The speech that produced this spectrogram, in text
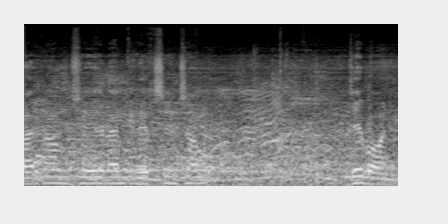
కార్యక్రమం చేయడానికి నిశ్చయించాము. జై భవాని.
